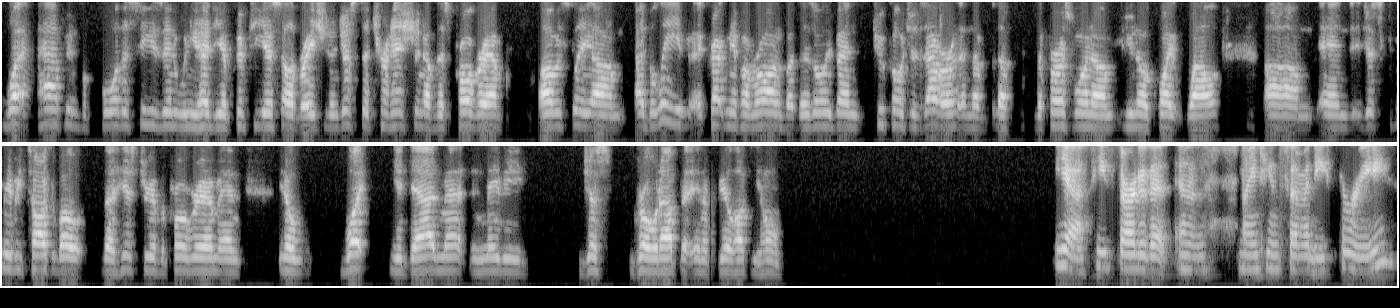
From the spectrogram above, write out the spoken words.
what happened before the season when you had your 50 year celebration and just the tradition of this program? Obviously, um, I believe, correct me if I'm wrong, but there's only been two coaches ever, and the, the, the first one um, you know quite well. Um, and just maybe talk about the history of the program and, you know, what your dad meant and maybe just growing up in a field hockey home. Yes, he started it in 1973,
